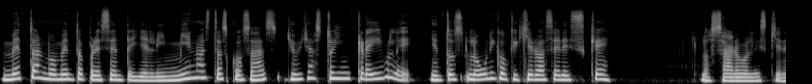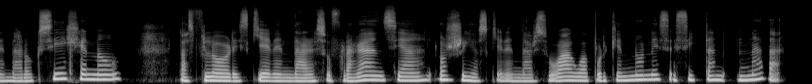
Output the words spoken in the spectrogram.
meto al momento presente y elimino estas cosas, yo ya estoy increíble. Y entonces lo único que quiero hacer es que los árboles quieren dar oxígeno, las flores quieren dar su fragancia, los ríos quieren dar su agua porque no necesitan nada.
